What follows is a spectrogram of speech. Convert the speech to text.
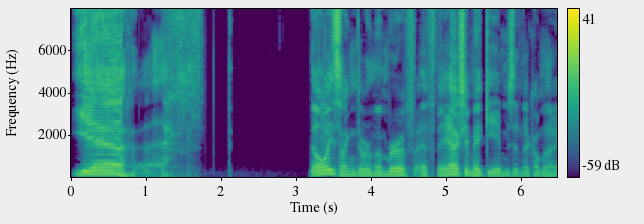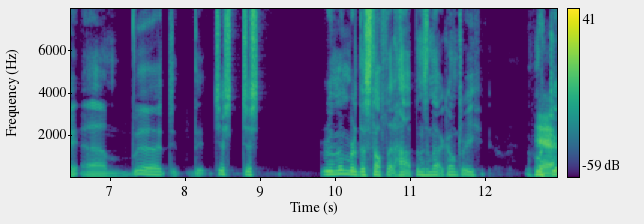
Yeah. Uh, the always thing to remember if if they actually make games and they're coming out, um, uh, just just remember the stuff that happens in that country reg- Yeah.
